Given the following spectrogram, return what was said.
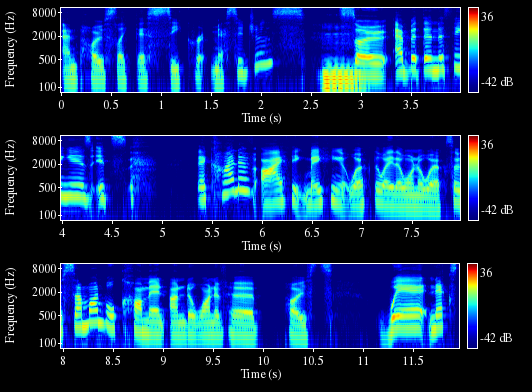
and posts like their secret messages. Mm. So, and, but then the thing is, it's they're kind of, I think, making it work the way they want to work. So, someone will comment under one of her posts, where next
